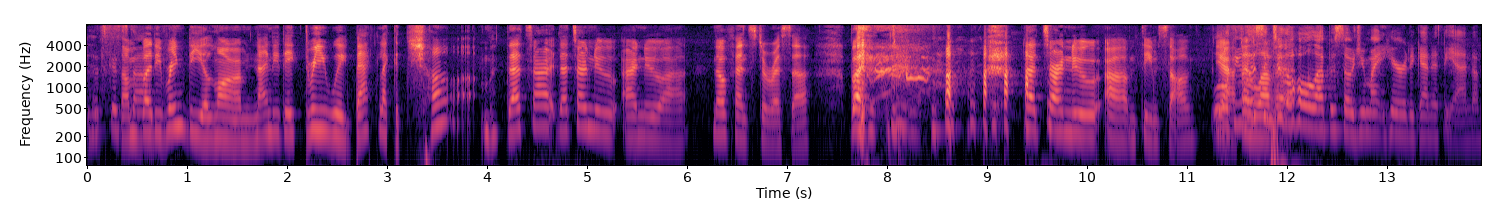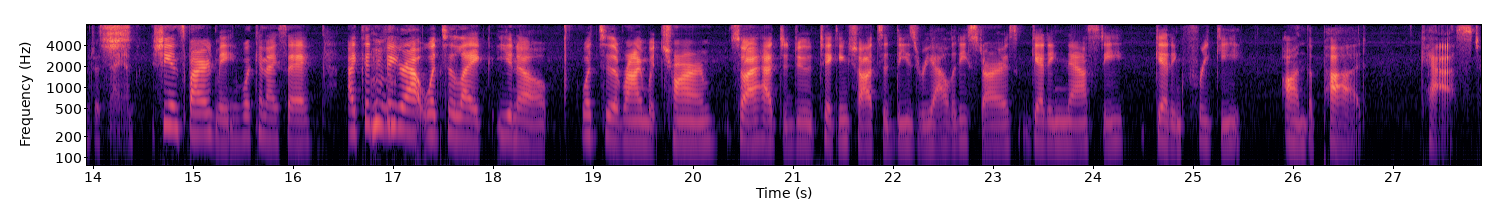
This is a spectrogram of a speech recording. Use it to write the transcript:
That's good Somebody ring the alarm. 90 day three way back like a charm. That's our that's our new our new uh no offense to Rissa, but that's our new um, theme song. Well, if you I listen to it. the whole episode, you might hear it again at the end. I'm just saying. she inspired me. What can I say? I couldn't figure out what to like, you know, what to rhyme with charm, so I had to do taking shots at these reality stars, getting nasty, getting freaky on the podcast.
